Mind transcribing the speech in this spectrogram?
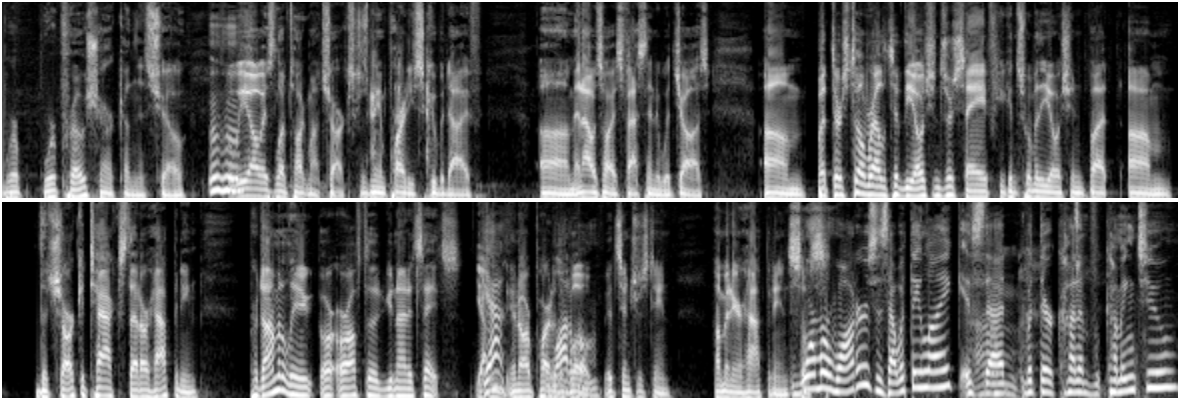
we're we're pro shark on this show. But we always love talking about sharks because me and Party scuba dive, um, and I was always fascinated with Jaws. Um, but they're still relative. The oceans are safe. You can swim in the ocean, but um, the shark attacks that are happening predominantly are, are off the United States. Yeah. in, in our part A of lot the of globe. them. It's interesting how many are happening. So Warmer waters, is that what they like? Is that what they're kind of coming to?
